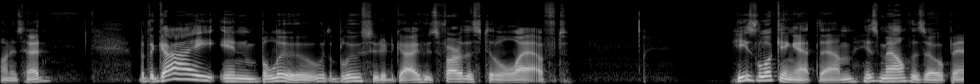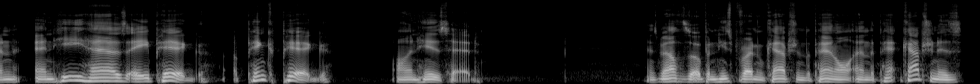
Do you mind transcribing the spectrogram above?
on his head. But the guy in blue, the blue suited guy who's farthest to the left, He's looking at them, his mouth is open, and he has a pig, a pink pig, on his head. His mouth is open, he's providing the caption of the panel, and the pa- caption is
